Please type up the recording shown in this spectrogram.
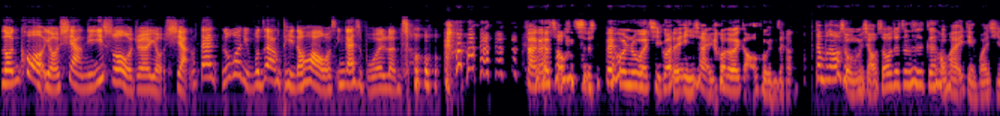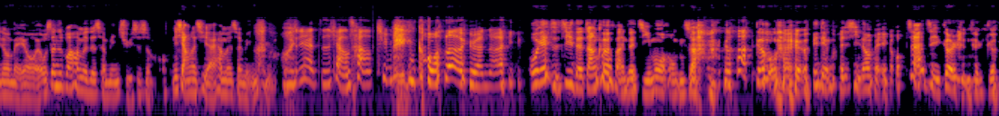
轮廓有像，你一说我觉得有像，但如果你不这样提的话，我应该是不会认错。反而从此被混入了奇怪的印象，以后都会搞混这样。但不知道为什么我们小时候就真的是跟红孩儿一点关系都没有哎、欸，我甚至不知道他们的成名曲是什么。你想得起来他们的成名曲吗？我现在只想唱《青苹果乐园》而已。我也只记得张克凡的《寂寞轰炸》，跟红孩儿一点关系都没有，是他自己个人的歌。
